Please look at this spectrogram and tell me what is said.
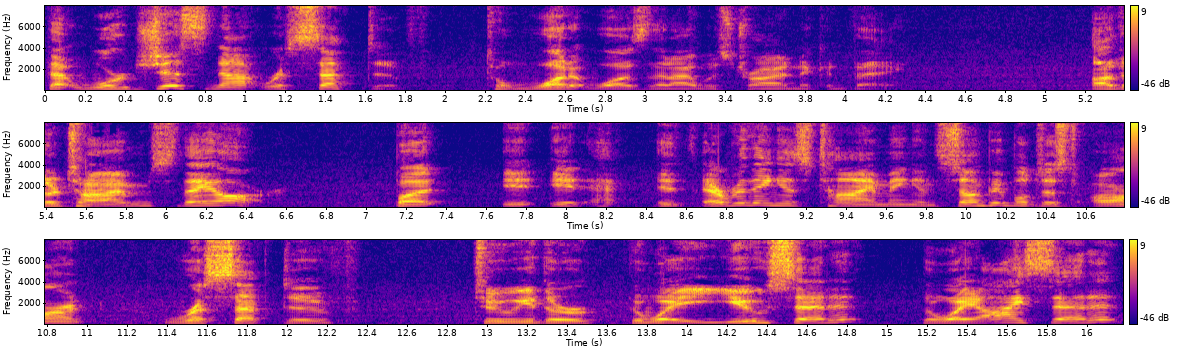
that were just not receptive to what it was that I was trying to convey. Other times they are, but it, it, it everything is timing, and some people just aren't receptive to either the way you said it, the way I said it,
